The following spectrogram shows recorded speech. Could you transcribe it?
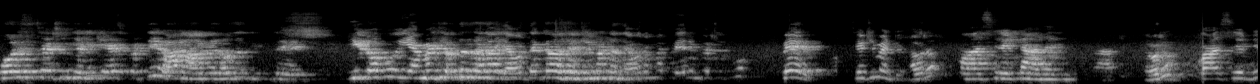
పోలీస్ స్టేషన్ వెళ్ళి కేసు పెట్టి నలభై రోజులు తిప్పితే. ఈ లోపు ఈ అమ్మాయి చెప్తుంది కదా ఎవరి దగ్గర సెటిల్మెంట్ ఉంది? ఎవరమ్మా? పేరు ఏం పేరు చెప్పు? పేరు. సెటిల్మెంట్ ఎవరు? వాసిరెడ్డి ఆదండి ఎవరు? వాసిరెడ్డి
